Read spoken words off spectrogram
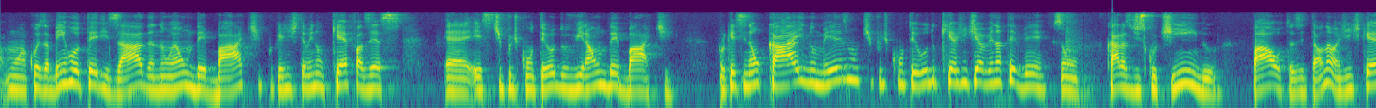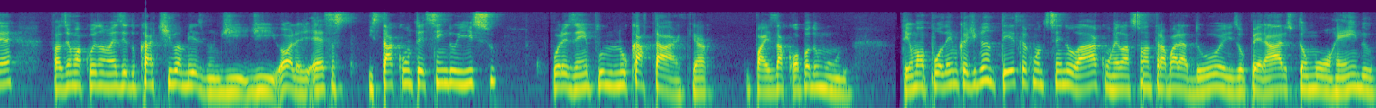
uma coisa bem roteirizada, não é um debate, porque a gente também não quer fazer é, esse tipo de conteúdo virar um debate. Porque senão cai no mesmo tipo de conteúdo que a gente já vê na TV. São caras discutindo, pautas e tal. Não, a gente quer fazer uma coisa mais educativa mesmo. De, de olha, essas, está acontecendo isso, por exemplo, no Catar, que é o país da Copa do Mundo. Tem uma polêmica gigantesca acontecendo lá com relação a trabalhadores, operários que estão morrendo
